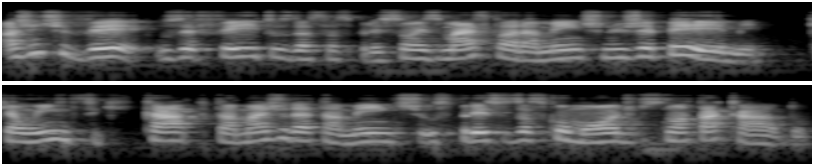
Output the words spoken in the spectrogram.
A gente vê os efeitos dessas pressões mais claramente no IGPM, que é um índice que capta mais diretamente os preços das commodities no atacado.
